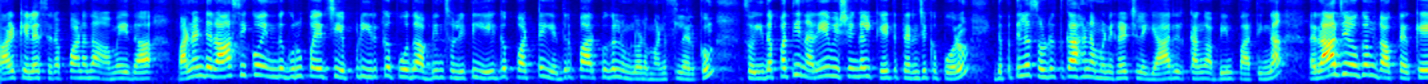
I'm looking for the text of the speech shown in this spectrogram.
வாழ்க்கையில சிறப்பானதா அமைதா? பன்னெண்டு ராசிக்கும் இந்த குரு பயிற்சி எப்படி இருக்க போகுது அப்படின்னு சொல்லிட்டு ஏகப்பட்ட எதிர்பார்ப்புகள் உங்களோட மனசுல இருக்கும். ஸோ இதை பத்தி நிறைய விஷயங்கள் கேட்டு தெரிஞ்சுக்க போறோம். இதை பற்றிலாம் சொல்றதுக்காக நம்ம நிகழ்ச்சியில யார் இருக்காங்க அப்படின்னு பார்த்தீங்கன்னா ராஜயோகம் டாக்டர் கே.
